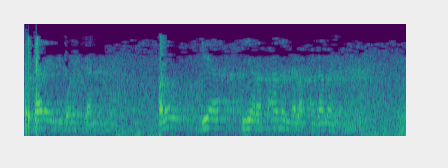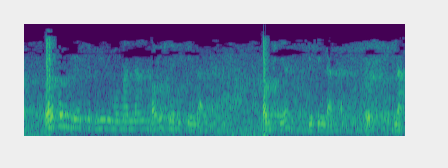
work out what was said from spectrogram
Perkara yang dibolehkan kalau dia punya rasa aman dalam agamanya. Walaupun dia sendiri memandang bagusnya ditinggalkan. Bagusnya ditinggalkan. Nah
